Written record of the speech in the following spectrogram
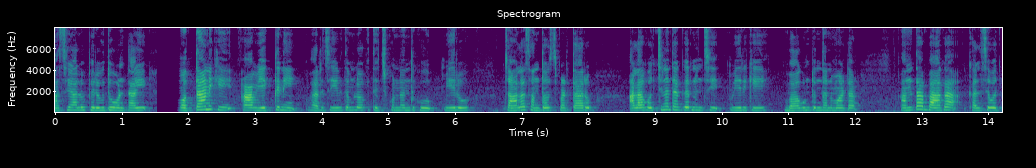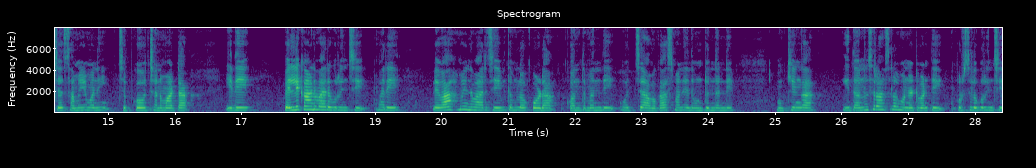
ఆశయాలు పెరుగుతూ ఉంటాయి. మొత్తానికి ఆ వ్యక్తిని వారి జీవితంలోకి తెచ్చుకున్నందుకు వీరు చాలా సంతోషపడతారు. అలా వచ్చిన దగ్గర నుంచి వీరికి బాగుంటుందన్నమాట. అంతా బాగా కలిసి వచ్చే సమయం అని చెప్పుకోవచ్చు అనమాట ఇది పెళ్ళి కాని వారి గురించి మరి వివాహమైన వారి జీవితంలో కూడా కొంతమంది వచ్చే అవకాశం అనేది ఉంటుందండి. ముఖ్యంగా ఈ ధనుసు రాశిలో ఉన్నటువంటి పురుషుల గురించి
